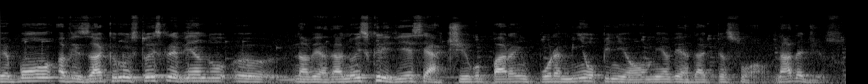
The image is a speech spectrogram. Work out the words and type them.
É bom avisar que eu não estou escrevendo, na verdade, não escrevi esse artigo para impor a minha opinião, a minha verdade pessoal. Nada disso.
